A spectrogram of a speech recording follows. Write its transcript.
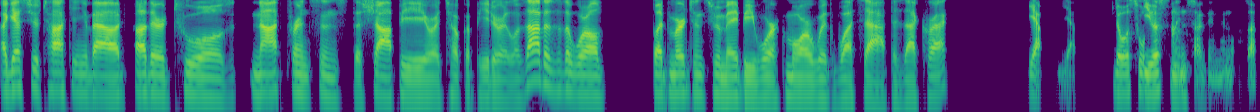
I guess you're talking about other tools, not, for instance, the Shopee or Tokopedia or Lazadas of the world, but merchants who maybe work more with WhatsApp. Is that correct? Yep, yep. Those who use Instagram and WhatsApp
